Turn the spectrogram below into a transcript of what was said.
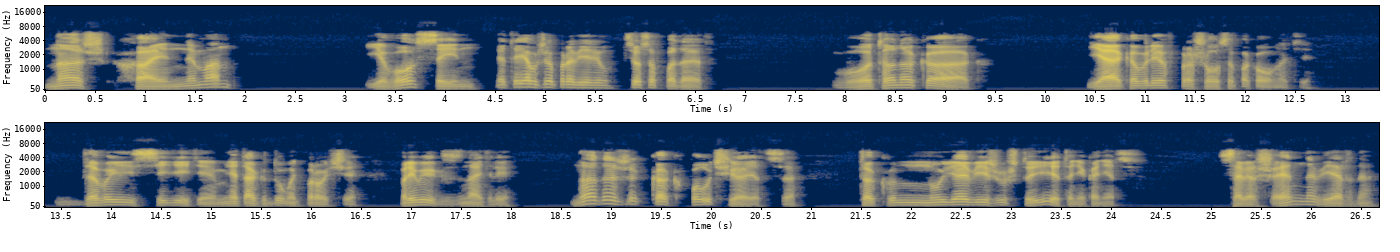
наш Хайнеман? Его сын. Это я уже проверил. Все совпадает. Вот оно как. Яковлев прошелся по комнате. Да вы сидите, мне так думать проще. Привык, знаете ли. Надо же, как получается. Так, ну, я вижу, что и это не конец. Совершенно верно.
